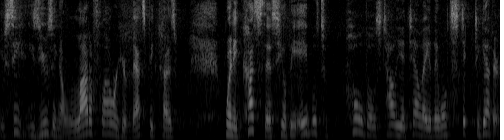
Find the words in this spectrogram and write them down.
You see, he's using a lot of flour here. That's because when he cuts this, he'll be able to pull those tagliatelle. They won't stick together.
